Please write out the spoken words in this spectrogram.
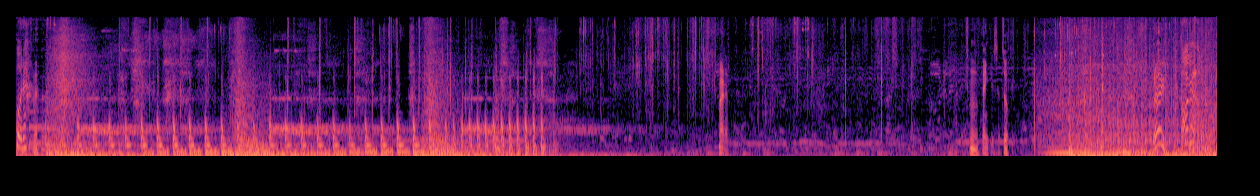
పోరా. Madam. Thank you sir okay పట్టుకోండి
